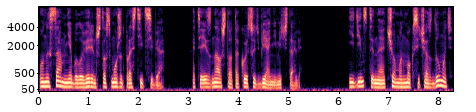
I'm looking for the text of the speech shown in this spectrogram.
Он и сам не был уверен, что сможет простить себя, хотя и знал, что о такой судьбе они мечтали. Единственное, о чем он мог сейчас думать,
